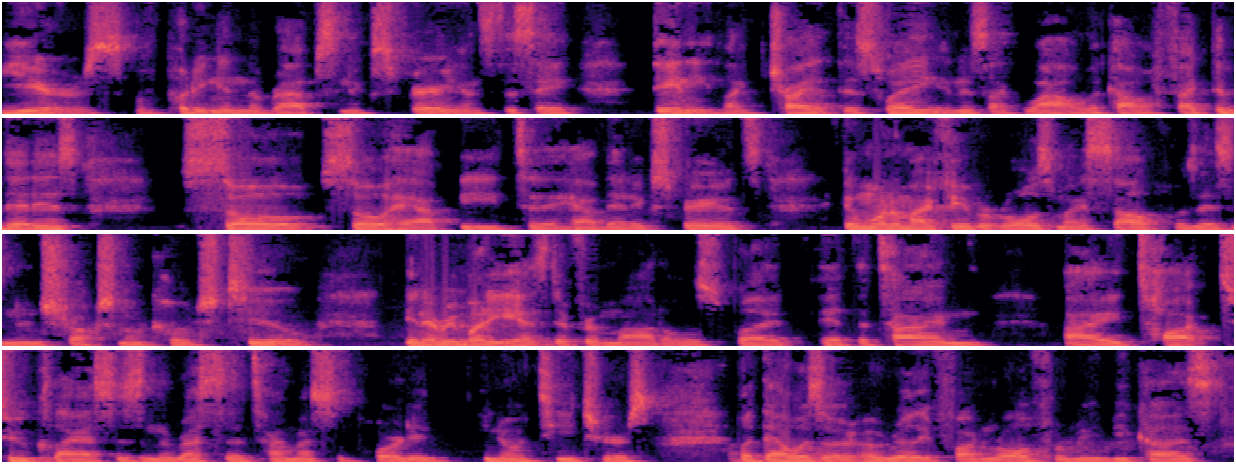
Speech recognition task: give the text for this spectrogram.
years of putting in the reps and experience to say, Danny, like try it this way, and it's like, wow, look how effective that is. So so happy to have that experience. And one of my favorite roles myself was as an instructional coach too. And everybody has different models, but at the time I taught two classes and the rest of the time I supported, you know, teachers. But that was a, a really fun role for me because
